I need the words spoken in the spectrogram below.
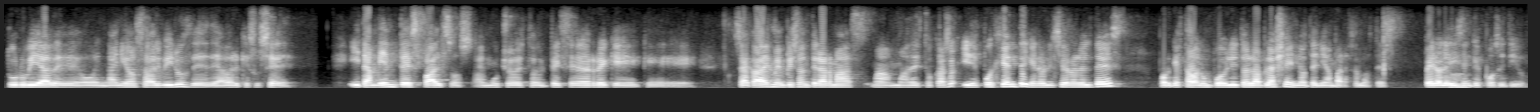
turbia de, o engañosa del virus de, a ver qué sucede. Y también test falsos. Hay mucho de esto del PCR que, o sea, cada vez me empiezo a enterar más, más, de estos casos. Y después gente que no le hicieron el test porque estaba en un pueblito en la playa y no tenían para hacer los test. Pero le dicen mm. que es positivo.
